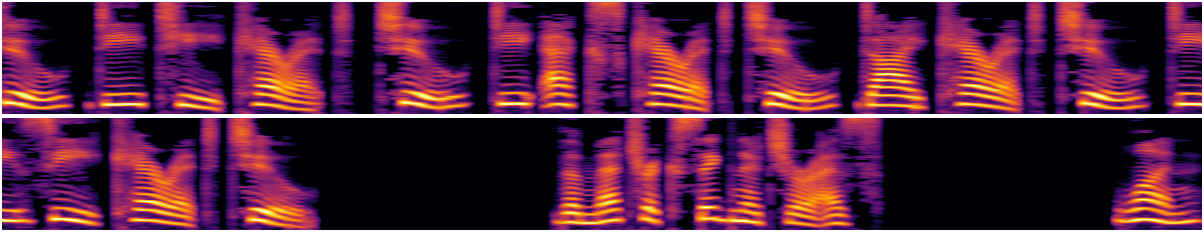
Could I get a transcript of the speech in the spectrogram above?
2 dt caret 2 dx caret 2 die caret 2 dz caret 2 the metric signature is 1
